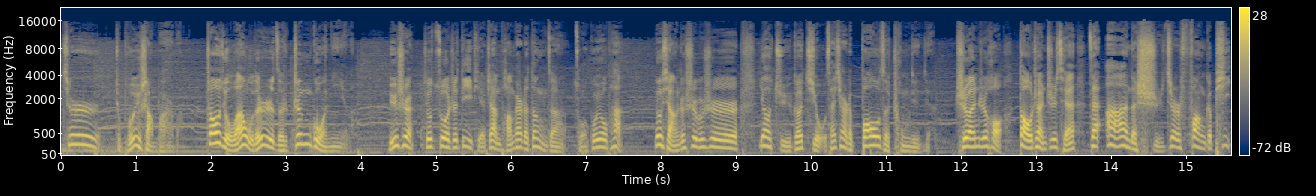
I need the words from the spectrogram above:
今儿就不去上班吧。朝九晚五的日子真过腻了，于是就坐着地铁站旁边的凳子左顾右盼，又想着是不是要举个韭菜馅的包子冲进去，吃完之后到站之前再暗暗的使劲放个屁。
